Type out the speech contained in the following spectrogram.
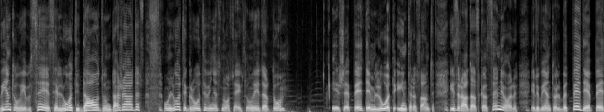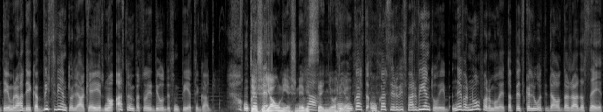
vientulības sējas ir ļoti daudz un dažādas, un ļoti grūti viņas noteikt, un līdz ar to ir šie pētījumi ļoti interesanti. Izrādās, ka seniori ir vientuļi, bet pēdējie pētījumi rādīja, ka visvientuļākie ir no 18 līdz 25 gadi. Un Tieši ir, jaunieši, nevis jā, seniori. Ja? Un, un, kas, un kas ir vispār vientulība? Nevar noformulēt, tāpēc, ka ļoti daudz dažādas sejas.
